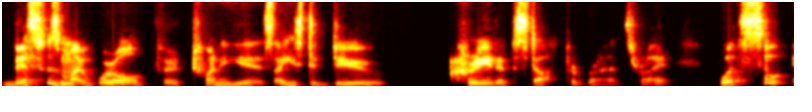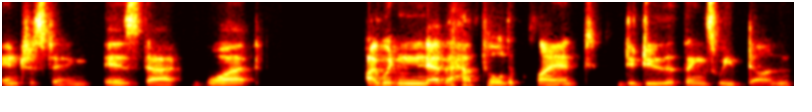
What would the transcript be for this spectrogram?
this was my world for 20 years. I used to do creative stuff for brands, right? What's so interesting is that what I would never have told a client to do the things we've done.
